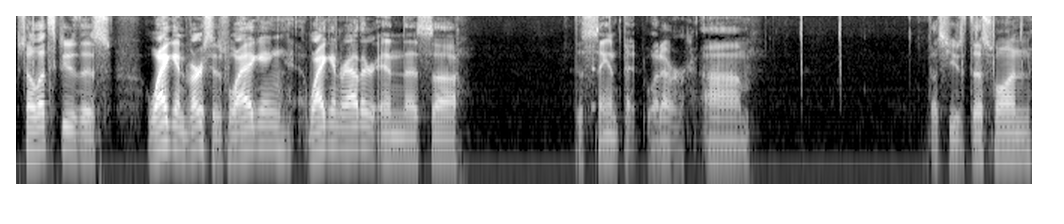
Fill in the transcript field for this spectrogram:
So let's do this wagon versus wagon, wagon rather, in this uh, this sand pit, whatever. Um, let's use this one.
